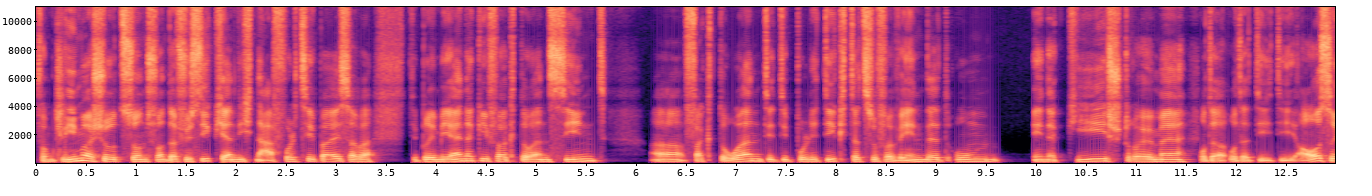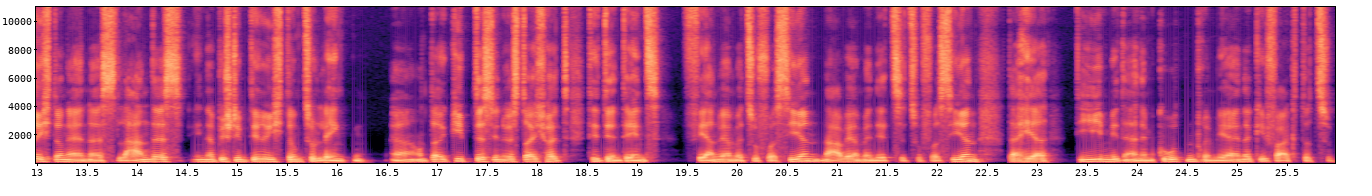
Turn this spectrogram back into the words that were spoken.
vom Klimaschutz und von der Physik her nicht nachvollziehbar ist. Aber die Primärenergiefaktoren sind äh, Faktoren, die die Politik dazu verwendet, um Energieströme oder, oder die, die Ausrichtung eines Landes in eine bestimmte Richtung zu lenken. Ja, und da gibt es in Österreich halt die Tendenz Fernwärme zu forcieren, Nahwärmenetze zu forcieren. Daher die mit einem guten Primärenergiefaktor zu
